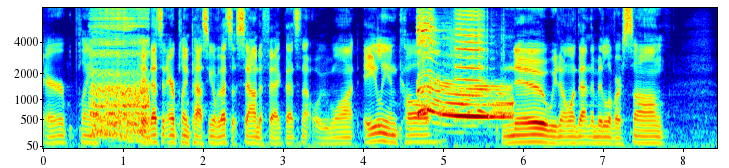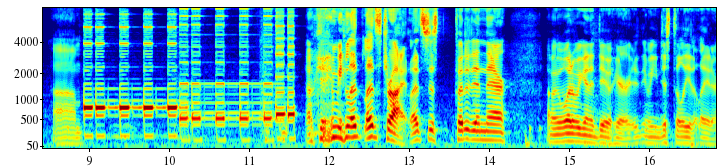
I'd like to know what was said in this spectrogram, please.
airplane. Okay, that's an airplane passing over. That's a sound effect. That's not what we want. Alien call. No, we don't want that in the middle of our song. Um, okay, I mean, let, let's try it. Let's just put it in there. I mean, what are we going to do here? We can just delete it later.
